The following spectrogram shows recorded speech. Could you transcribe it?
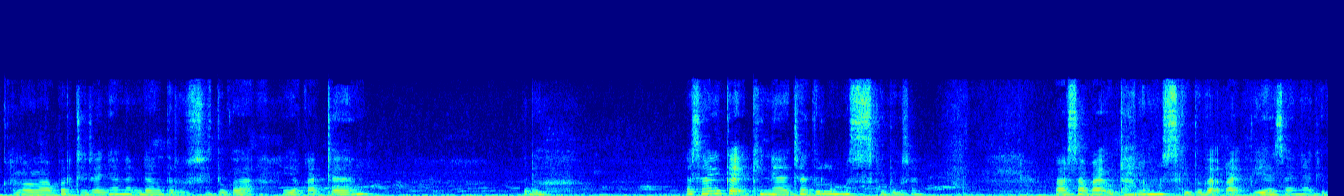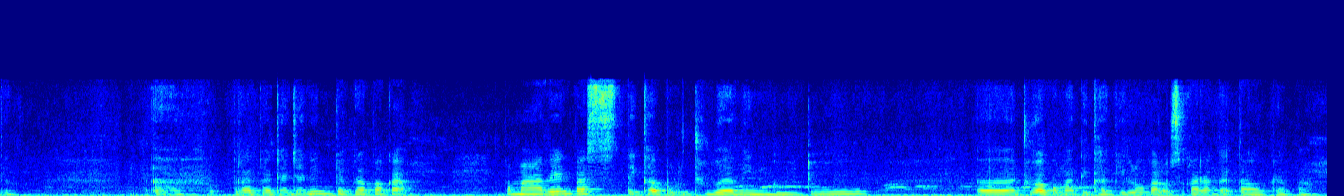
kalau lapar dadanya nendang terus itu kak. Ya kadang. Aduh. Rasanya kayak gini aja tuh lemes gitu kan rasa kayak udah lemes gitu gak kayak biasanya gitu. Uh, berat badan. Jadi udah berapa kak? Kemarin pas 32 minggu itu uh, eh, 2,3 kilo. Kalau sekarang nggak tahu berapa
